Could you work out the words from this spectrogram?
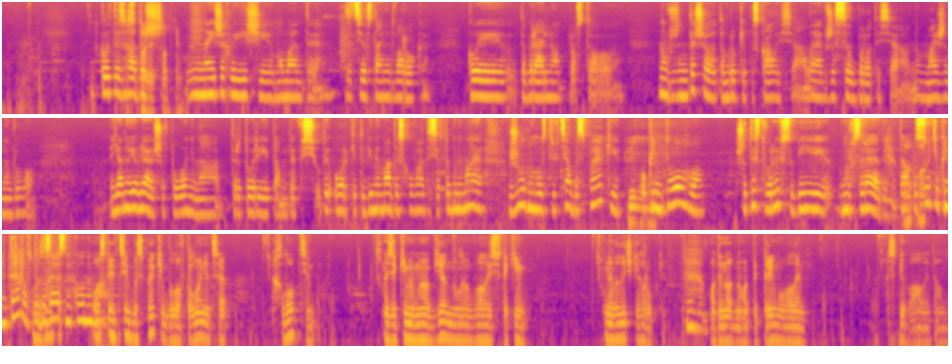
Коли ти згадуєш 100%. найжахливіші моменти за ці останні два роки, коли тебе реально просто ну вже не те, що там руки опускалися, але вже сил боротися ну майже не було. Я не уявляю, що в полоні на території, там, де всюди орки, тобі нема де сховатися, в тебе немає жодного острівця безпеки, окрім того, що ти створив собі ну, всередині. Та? О- По о- суті, окрім тебе, в тебе знаєте, зараз нікого немає. Острівці безпеки було в полоні це хлопці, з якими ми об'єднувалися в такі невеличкі групки. Мгм. Один одного підтримували, співали там.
